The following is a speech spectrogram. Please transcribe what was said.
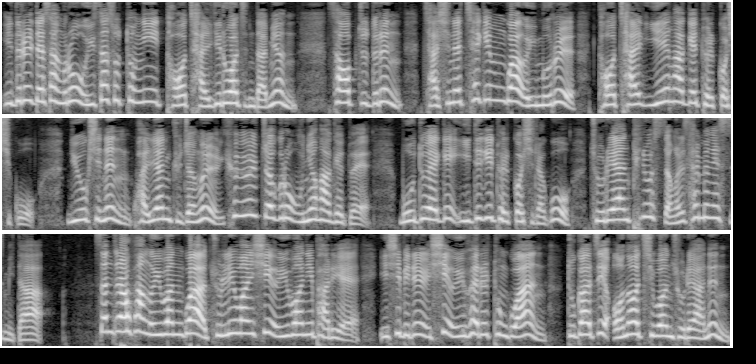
이들을 대상으로 의사소통이 더 잘 이루어진다면 사업주들은 자신의 책임과 의무를 더 잘 이행하게 될 것이고 뉴욕시는 관련 규정을 효율적으로 운영하게 돼 모두에게 이득이 될 것이라고 조례한 필요성을 설명했습니다. 산드라 황 의원과 줄리원 시 의원이 발의해 21일 시의회를 통과한 두 가지 언어 지원 조례안은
